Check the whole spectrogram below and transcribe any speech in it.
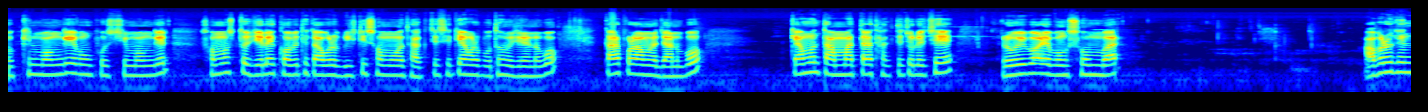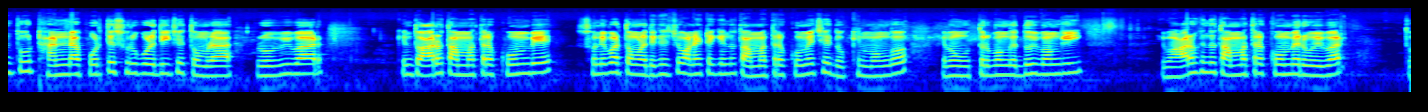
দক্ষিণবঙ্গে এবং পশ্চিমবঙ্গের সমস্ত জেলায় কবে থেকে আবার বৃষ্টির সম্ভাবনা থাকছে সেটি আমরা প্রথমে জেনে নেব। তারপর আমরা জানব কেমন তাপমাত্রা থাকতে চলেছে রবিবার এবং সোমবার। আবারও কিন্তু ঠান্ডা পড়তে শুরু করে দিয়েছে। তোমরা রবিবার কিন্তু আরও তাপমাত্রা কমবে। শনিবার তোমরা দেখেছ, অনেকটা কিন্তু তাপমাত্রা কমেছে দক্ষিণবঙ্গ এবং উত্তরবঙ্গের দুই বঙ্গেই এবং আরও কিন্তু তাপমাত্রা কমবে রবিবার। তো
